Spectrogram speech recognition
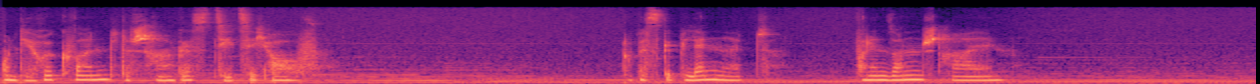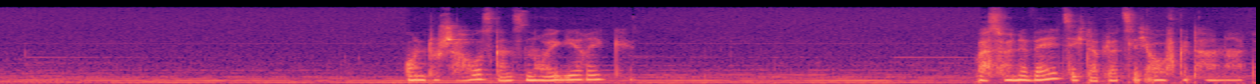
und die Rückwand des Schrankes zieht sich auf. Du bist geblendet von den Sonnenstrahlen Und du schaust ganz neugierig, für eine Welt sich da plötzlich aufgetan hat.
